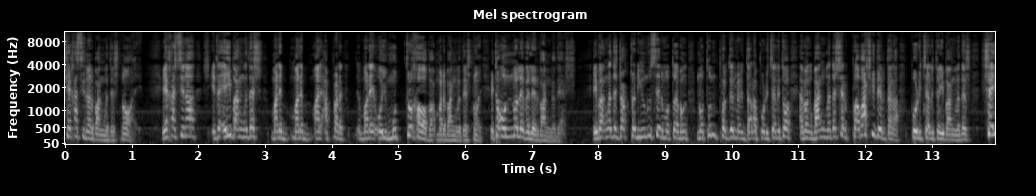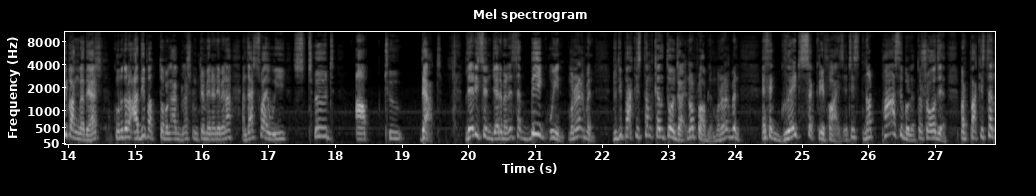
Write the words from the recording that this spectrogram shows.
শেখ হাসিনার বাংলাদেশ নয়। শেখ হাসিনা, এটা এই বাংলাদেশ মানে মানে মানে আপনার মানে ওই মূত্র খাওয়া মানে বাংলাদেশ নয়। এটা অন্য লেভেলের বাংলাদেশ। এই বাংলাদেশ ডক্টর ইউনুসের মতো এবং নতুন প্রজন্মের দ্বারা পরিচালিত এবং বাংলাদেশের প্রবাসীদের দ্বারা পরিচালিত এই বাংলাদেশ, সেই বাংলাদেশ কোনো ধরনের আধিপত্য এবং আগ্রাসনকে মেনে নেবে না। And that's why we stood up that, ladies and gentlemen, it's a big win. মনে রাখবেন যদি পাকিস্তান খেলতেও যায় নো প্রবলেম মনে রাখবেন it's a great sacrifice. It is not possible, এত সহজে. But Pakistan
